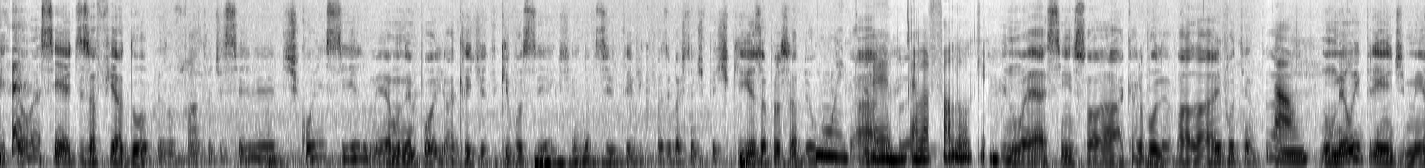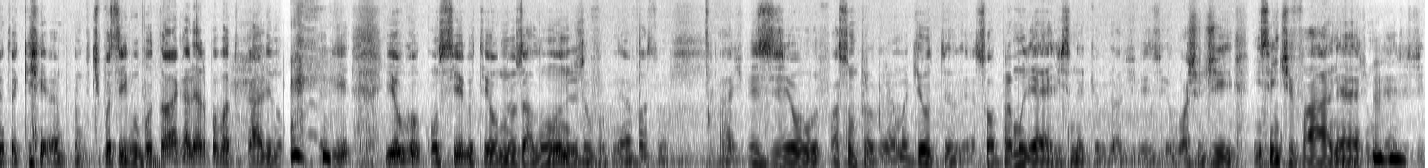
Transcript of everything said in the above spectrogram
Então, assim, é desafiador pelo fato de ser desconhecido mesmo, né? Pô, acredito que você, Cristiana, você teve que fazer bastante pesquisa para saber o Muito. mercado. É, pra... ela falou que... E não é assim só, ah, cara, vou levar lá e vou tentar. Não. No meu empreendimento aqui, tipo assim, vou botar uma galera para batucar ali no ali e eu consigo ter os meus alunos, eu né, faço às vezes eu faço um programa que eu, é só para mulheres, né? Que eu, às vezes eu gosto de incentivar, né? As mulheres uhum.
